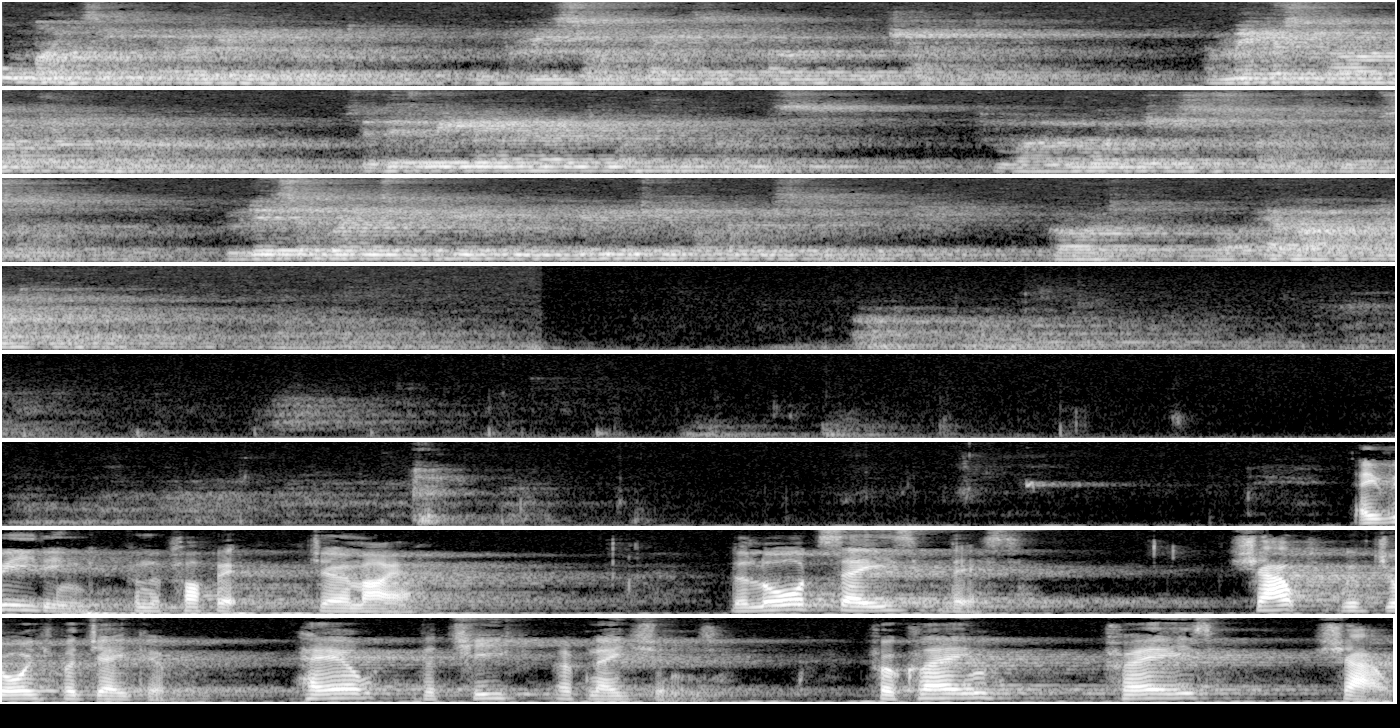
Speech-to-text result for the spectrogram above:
Almighty, ever living God, increase our faith, hope, and charity, and make us love what you command, so that we may merit what you promise. Through our Lord Jesus Christ, your Son, who lives and reigns with you in the unity of the Holy Spirit, God, for ever and ever. A reading from the prophet Jeremiah. The Lord says this Shout with joy for Jacob, hail the chief of nations. Proclaim, praise, shout.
